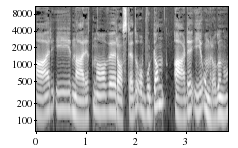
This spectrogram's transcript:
er i nærheten av rasstedet, og hvordan er det i området nå?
